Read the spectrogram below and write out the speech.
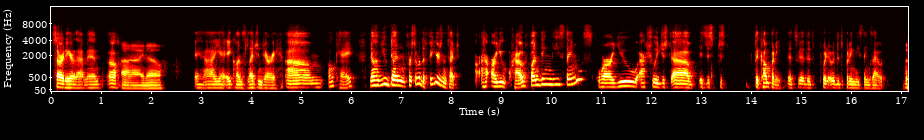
sorry to hear that, man. Oh, I know. Uh, yeah, Akon's legendary. Um, okay. Now, have you done for some of the figures and such? Are, are you crowdfunding these things, or are you actually just uh, is this just the company that's that's put, that's putting these things out? The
